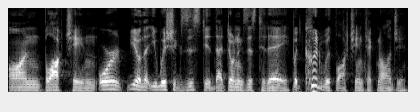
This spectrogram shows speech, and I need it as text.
on blockchain, or you know that you wish existed that don't exist today, but could with blockchain technology?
